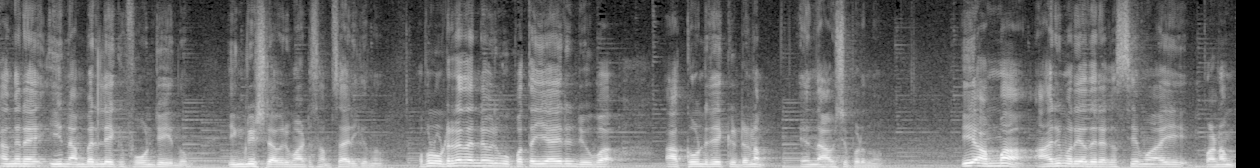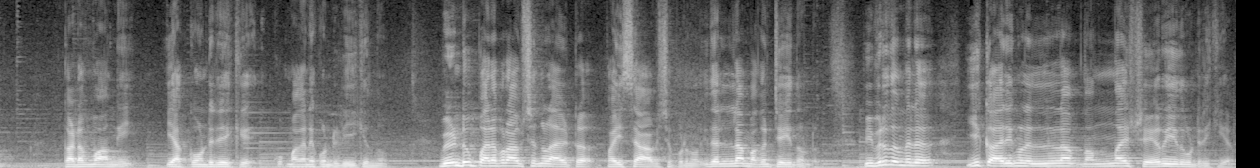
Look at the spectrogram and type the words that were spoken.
അങ്ങനെ ഈ നമ്പറിലേക്ക് ഫോൺ ചെയ്യുന്നു ഇംഗ്ലീഷിൽ അവരുമായിട്ട് സംസാരിക്കുന്നു. അപ്പോൾ ഉടനെ തന്നെ ഒരു മുപ്പത്തയ്യായിരം രൂപ അക്കൗണ്ടിലേക്ക് ഇടണം എന്നാവശ്യപ്പെടുന്നു ഈ അമ്മ ആരും അറിയാതെ രഹസ്യമായി പണം കടം വാങ്ങി ഈ അക്കൗണ്ടിലേക്ക് മകനെ കൊണ്ടിടിയിക്കുന്നു വീണ്ടും പല പ്രാവശ്യങ്ങളായിട്ട് പൈസ ആവശ്യപ്പെടുന്നു. ഇതെല്ലാം മകൻ ചെയ്യുന്നുണ്ട്. ഇവർ തമ്മിൽ ഈ കാര്യങ്ങളെല്ലാം നന്നായി ഷെയർ ചെയ്തുകൊണ്ടിരിക്കുകയാണ്.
